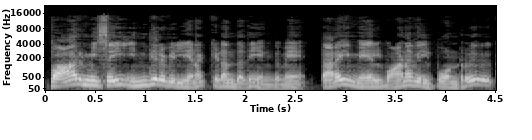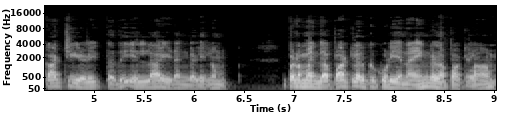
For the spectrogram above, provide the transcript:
பார்மிசை இந்திரவில் என கிடந்தது எங்குமே. தரை மேல் வானவில் போன்று காட்சியளித்தது எல்லா இடங்களிலும். இப்ப நம்ம இந்த பாட்டில் இருக்கக்கூடிய நயங்களை பார்க்கலாம்.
